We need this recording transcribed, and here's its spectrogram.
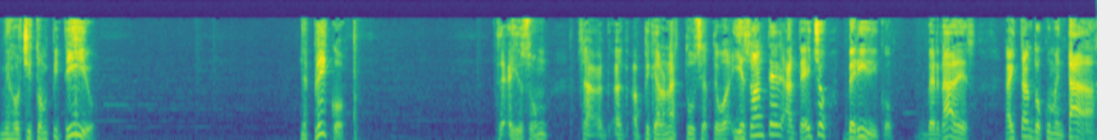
Mejor chitón pitillo. ¿Me explico? Ellos son o sea, aplicaron astucia. Y eso ante, ante hechos verídicos, verdades, ahí están documentadas,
